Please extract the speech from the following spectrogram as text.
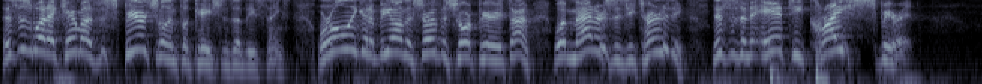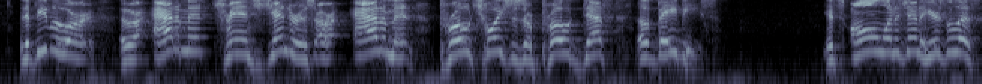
This is what I care about is the spiritual implications of these things. We're only going to be on this earth a short period of time. What matters is eternity. This is an antichrist spirit. The people who are who are adamant transgenderists are adamant pro-choices or pro-death of babies. It's all one agenda. Here's the list.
